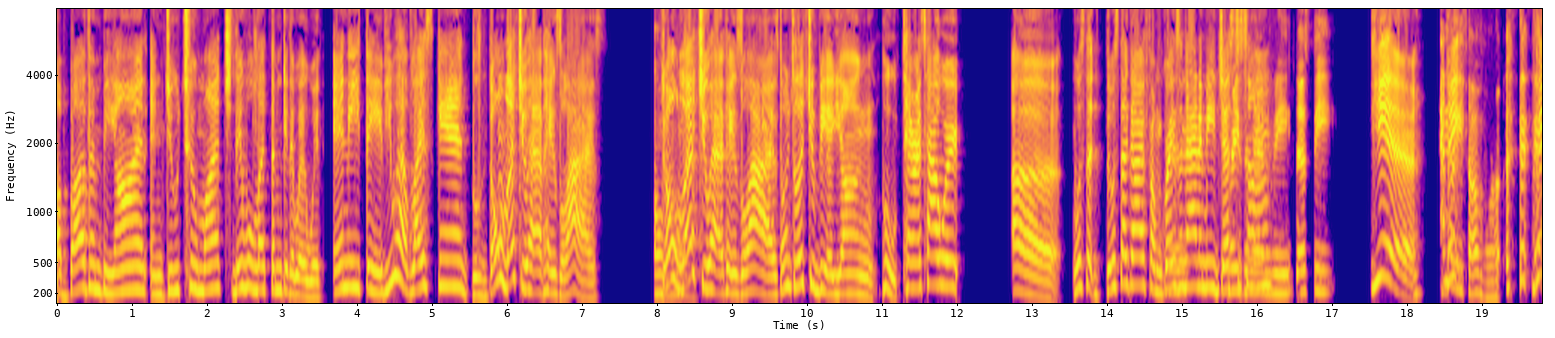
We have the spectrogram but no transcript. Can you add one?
above and beyond and do too much, they will let them get away with anything. If you have light skin, don't let you have hazel eyes. Oh, don't no. let you have hazel eyes. Don't let you be a young who? Terrence Howard. Uh, what's that? What's that guy from Grey's Anatomy? Jesse Grey's something. Anatomy, Jesse. Yeah, I know They- you're talking about. they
